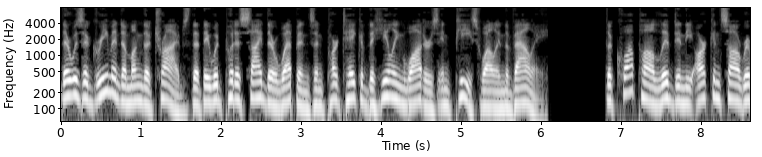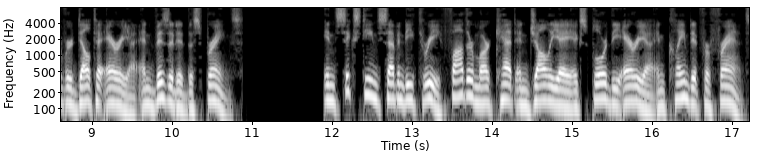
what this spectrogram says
There was agreement among the tribes that they would put aside their weapons and partake of the healing waters in peace while in the valley. The Quapaw lived in the Arkansas River Delta area and visited the springs. In 1673 Father Marquette and Joliet explored the area and claimed it for France.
